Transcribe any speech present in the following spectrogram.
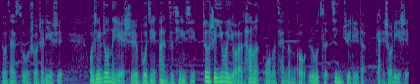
都在诉说着历史。我心中呢，也是不禁暗自庆幸，正是因为有了他们，我们才能够如此近距离的感受历史。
